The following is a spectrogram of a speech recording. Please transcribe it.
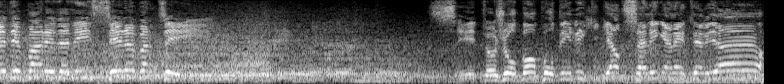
Le départ est donné, c'est reparti. C'est toujours bon pour Derry qui garde sa ligne à l'intérieur.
